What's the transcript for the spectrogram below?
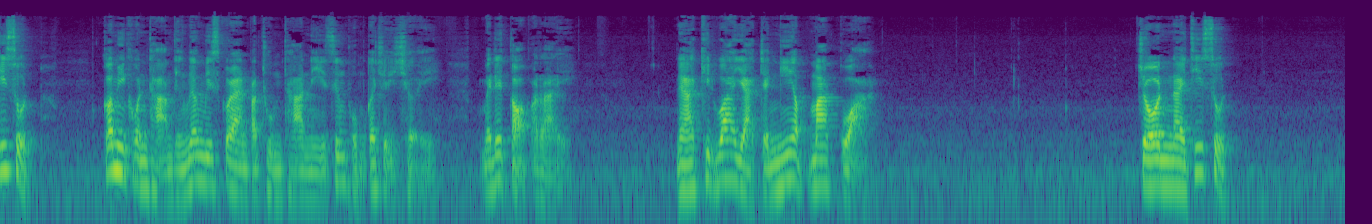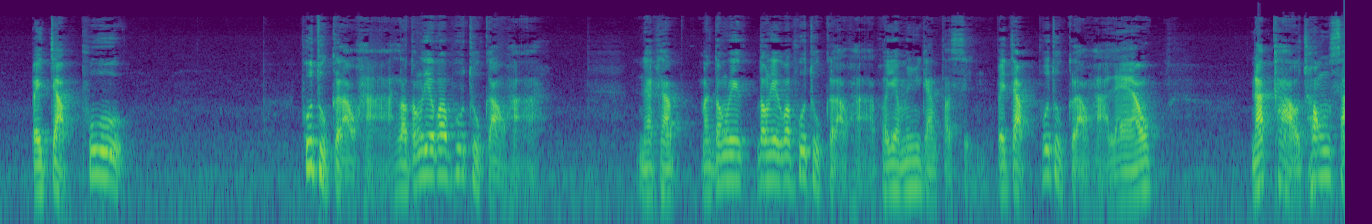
ที่สุดก็มีคนถามถึงเรื่องมิสแกรนปทุมธานี ซึ่งผมก็เฉยๆ ไม่ได้ตอบอะไรนะคิดว่าอยากจะเงียบมากกว่า จนในที่สุด ไปจับผู้ ผู้ถูกกล่าวหา เราต้องเรียกว่าผู้ถูกกล่าวหานะครับ มันต้องเรียกต้องเรียกว่าผู้ถูกกล่าวหา เพราะยังไม่มีการตัดสิน ไปจับผู้ถูกกล่าวหาแล้ว นักข่าวช่องส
